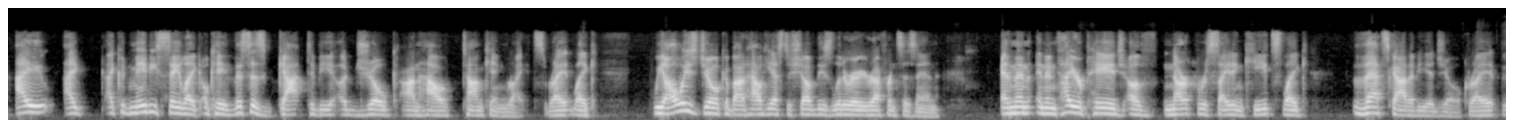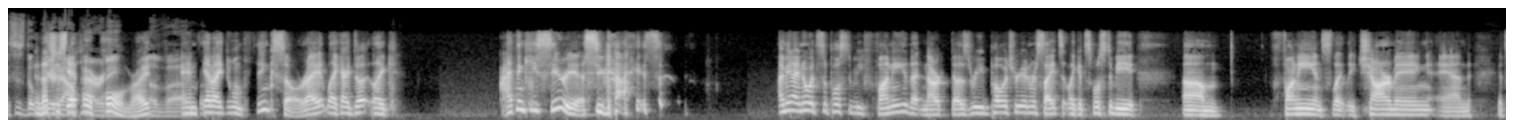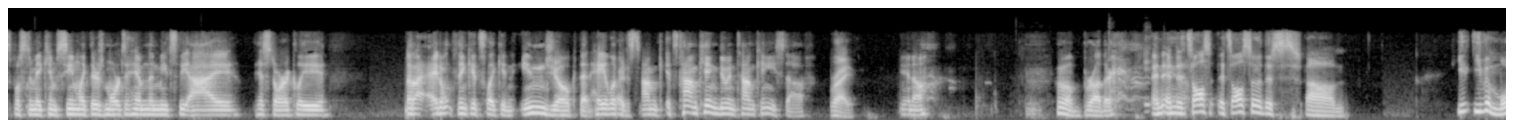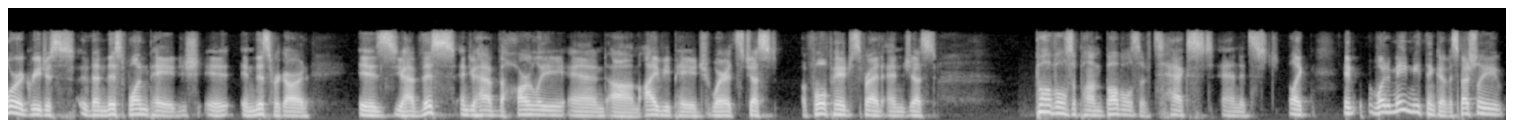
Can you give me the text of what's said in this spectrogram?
I I I could maybe say like, okay, this has got to be a joke on how Tom King writes, right? Like we always joke about how he has to shove these literary references in. And then an entire page of Gnarrk reciting Keats, like that's got to be a joke, right? This is the and Weird that's just the whole poem, right? Of, uh... And yet I don't think so, right? Like I don't like I think he's serious, you guys. I mean, I know it's supposed to be funny that Gnarrk does read poetry and recites it. Like it's supposed to be um, funny and slightly charming, and it's supposed to make him seem like there's more to him than meets the eye historically. But I, I don't think it's like an in joke that hey, look, right, it's Tom, it's Tom King doing Tom Kingy stuff, right? You know, oh brother, and and it's also it's also this um, even more egregious than this one page in this regard is you have this and you have the Harley and um, Ivy page where it's just a full page spread and just bubbles upon bubbles of text and it's like it what it made me think of especially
